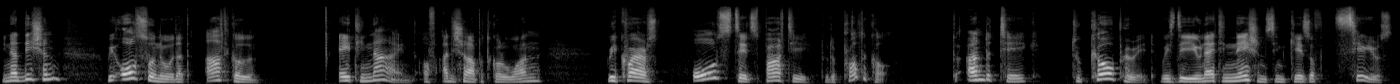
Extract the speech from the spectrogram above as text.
In addition, we also know that Article 89 of Additional Protocol 1 requires all states party to the protocol to undertake to cooperate with the United Nations in case of serious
